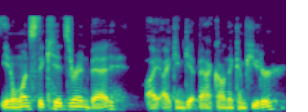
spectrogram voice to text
You know, once the kids are in bed, I, I, can get back on the computer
